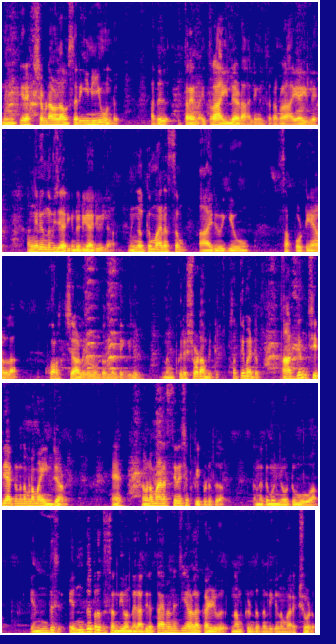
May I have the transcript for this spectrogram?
നിങ്ങൾക്ക് രക്ഷപ്പെടാനുള്ള അവസരം ഇനിയും ഉണ്ട്. അത് ഇത്രയും ഇത്ര ആയില്ലേടാ അല്ലെങ്കിൽ ഇത്ര പ്രായമായില്ലേ? അങ്ങനെയൊന്നും വിചാരിക്കേണ്ട ഒരു കാര്യമില്ല. നിങ്ങൾക്ക് മനസ്സും ആരോഗ്യവും സപ്പോർട്ട് ചെയ്യാനുള്ള കുറച്ച് ആളുകൾ ഉണ്ടെന്നുണ്ടെങ്കിൽ നമുക്ക് രക്ഷപ്പെടാൻ പറ്റും. സത്യമായിട്ടും. ആദ്യം ശരിയാക്കേണ്ടത് നമ്മുടെ മൈൻഡാണ് ഏഹ് നമ്മുടെ മനസ്സിനെ ശക്തിപ്പെടുത്തുക. എന്നിട്ട് മുന്നോട്ട് പോവുക. എന്ത് എന്ത് പ്രതിസന്ധി വന്നാലും അതിനെ തരണം ചെയ്യാനുള്ള കഴിവ് നമുക്ക് ഉണ്ടെന്നുണ്ടെങ്കിൽ നമ്മൾ രക്ഷപ്പെടും.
